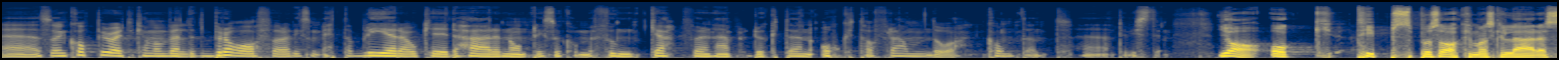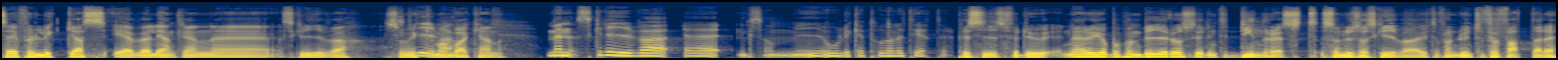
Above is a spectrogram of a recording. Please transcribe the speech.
Eh, Så en copywriter kan vara väldigt bra för att liksom etablera, okej det här är någonting som kommer funka för den här produkten och ta fram då content eh, till viss del. Ja, och tips på saker man ska lära sig för att lyckas är väl egentligen eh, skriva så mycket Skriva. man bara kan. Men skriva eh, liksom i olika tonaliteter. Precis, för du, när du jobbar på en byrå så är det inte din röst som du ska skriva utifrån. Du är inte författare,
